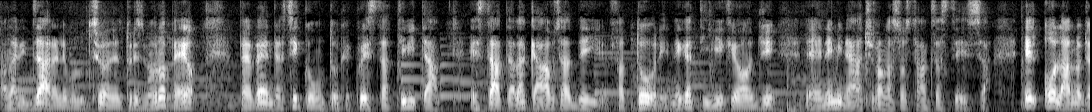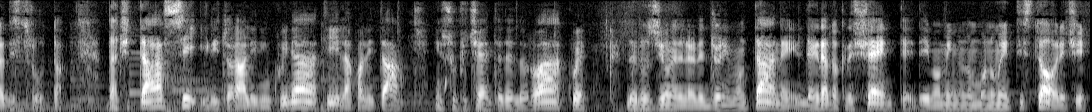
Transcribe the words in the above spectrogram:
analizzare l'evoluzione del turismo europeo per rendersi conto che questa attività è stata la causa dei fattori negativi che oggi eh, ne minacciano la sostanza stessa e, o l'hanno già distrutta. Da citarsi i litorali inquinati inquinati, la qualità insufficiente delle loro acque, l'erosione delle regioni montane, il degrado crescente dei monumenti storici,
